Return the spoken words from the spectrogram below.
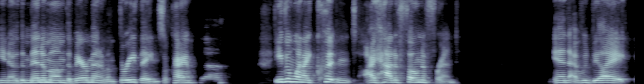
you know, the minimum, the bare minimum, three things. Okay. Yeah. Even when I couldn't, I had to phone a friend and I would be like,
